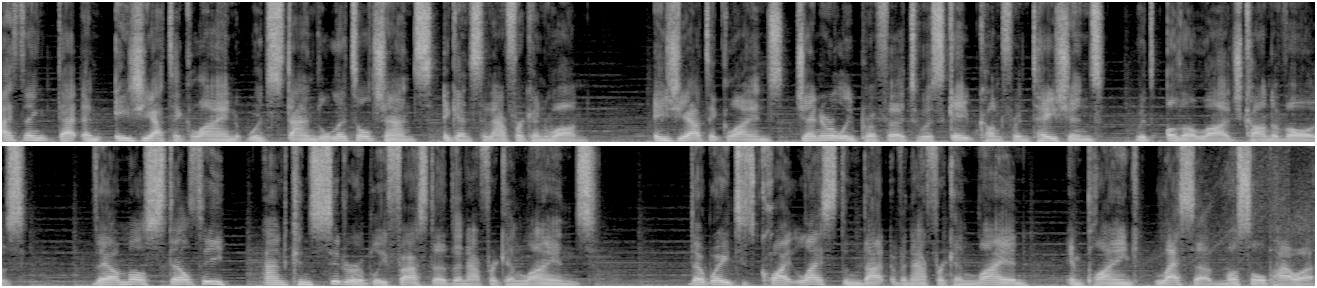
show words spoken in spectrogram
I think that an Asiatic lion would stand little chance against an African one. Asiatic lions generally prefer to escape confrontations with other large carnivores. They are more stealthy and considerably faster than African lions. Their weight is quite less than that of an African lion, implying lesser muscle power.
